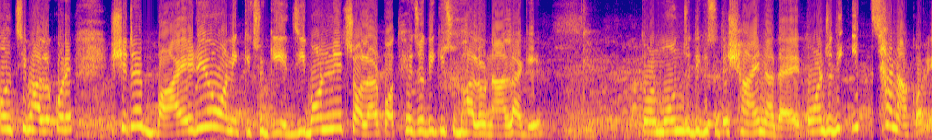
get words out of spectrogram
বলছি ভালো করে। সেটার বাইরেও অনেক কিছু গিয়ে জীবনে চলার পথে যদি কিছু ভালো না লাগে তোমার মন যদি কিছুতে সায় না দেয়, তোমার যদি ইচ্ছা না করে,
